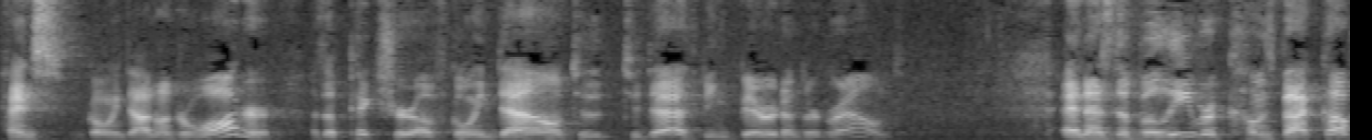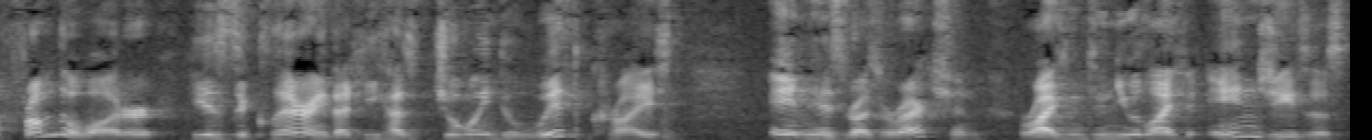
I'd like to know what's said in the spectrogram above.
Hence, going down underwater as a picture of going down to, to death, being buried underground. And as the believer comes back up from the water, he is declaring that he has joined with Christ in his resurrection, rising to new life in Jesus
